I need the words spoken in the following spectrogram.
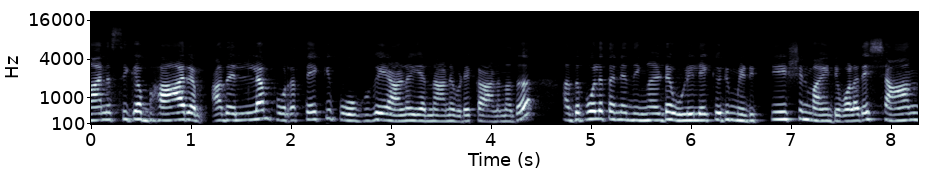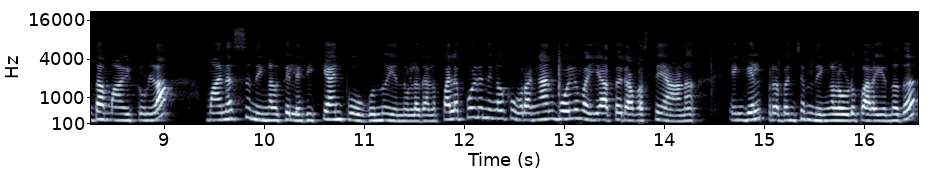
മാനസിക ഭാരം അതെല്ലാം പുറത്തേക്ക് പോകുകയാണ് എന്നാണ് ഇവിടെ കാണുന്നത്. അതുപോലെ തന്നെ നിങ്ങളുടെ ഉള്ളിലേക്ക് ഒരു മെഡിറ്റേഷൻ മൈൻഡ് വളരെ ശാന്തമായിട്ടുള്ള മനസ്സ് നിങ്ങൾക്ക് ലഭിക്കാൻ പോകുന്നു എന്നുള്ളതാണ്. പലപ്പോഴും നിങ്ങൾക്ക് ഉറങ്ങാൻ പോലും വയ്യാത്തൊരവസ്ഥയാണ് എങ്കിൽ പ്രപഞ്ചം നിങ്ങളോട് പറയുന്നത്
